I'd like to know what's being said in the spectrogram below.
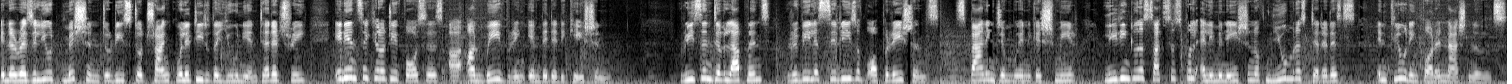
In a resolute mission to restore tranquility to the Union territory, Indian security forces are unwavering in their dedication. Recent developments reveal a series of operations spanning Jammu and Kashmir, leading to the successful elimination of numerous terrorists, including foreign nationals.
